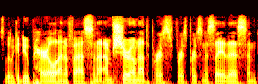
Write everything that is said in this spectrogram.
so that we could do parallel NFS. And I'm sure I'm not the pers- first person to say this, and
